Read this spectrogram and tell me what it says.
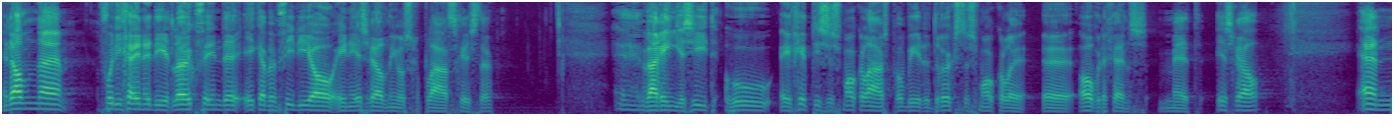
En dan voor diegenen die het leuk vinden, ik heb een video in Israël Nieuws geplaatst gisteren. Eh, waarin je ziet hoe Egyptische smokkelaars probeerden drugs te smokkelen uh, over de grens met Israël. En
